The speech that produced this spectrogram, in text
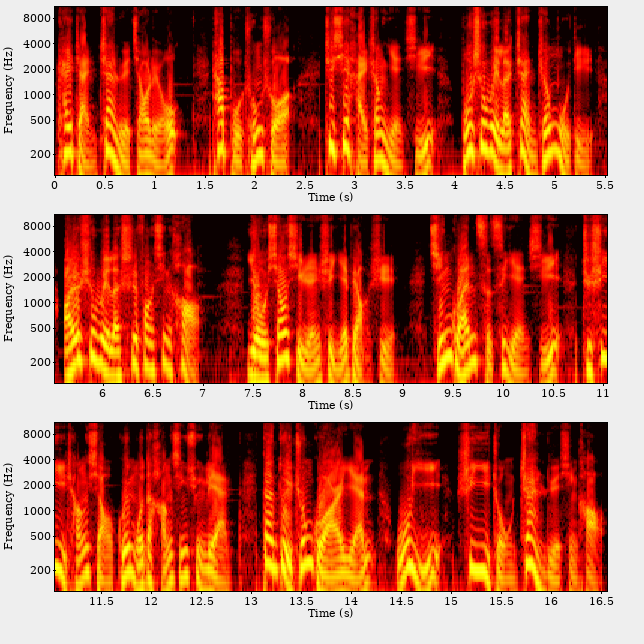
开展战略交流。”他补充说：“这些海上演习不是为了战争目的，而是为了释放信号。”有消息人士也表示，尽管此次演习只是一场小规模的航行训练，但对中国而言，无疑是一种战略信号。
